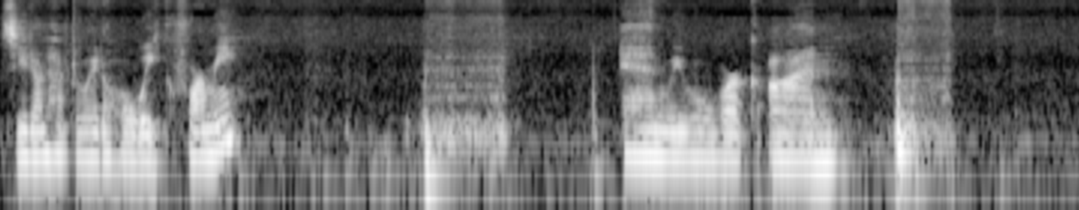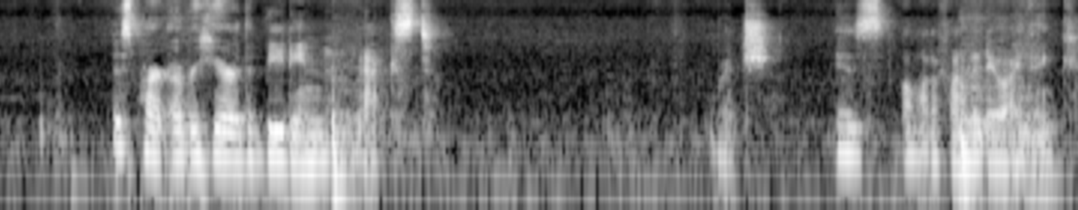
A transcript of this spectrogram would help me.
So you don't have to wait a whole week for me. And we will work on this part over here, the beading next, which is a lot of fun to do, I think.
